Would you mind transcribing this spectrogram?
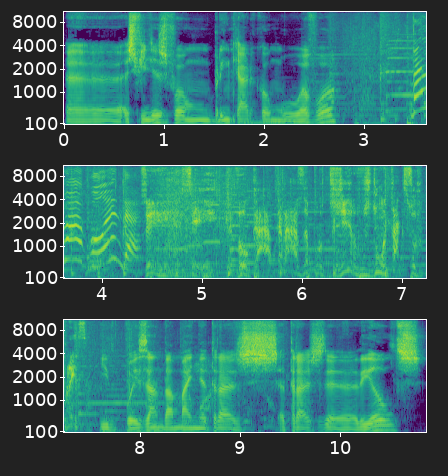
uh, as filhas vão brincar com o avô Sim, sim. Vou cá atrás a proteger-vos de um ataque surpresa. E depois anda a mãe atrás, atrás uh, deles.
